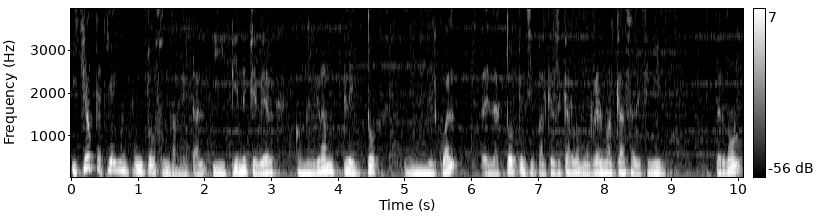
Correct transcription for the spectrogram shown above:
Y creo que aquí hay un punto fundamental y tiene que ver con el gran pleito en el cual el actor principal, que es Ricardo Monreal, no alcanza a definir, perdón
